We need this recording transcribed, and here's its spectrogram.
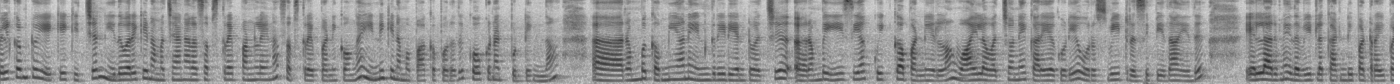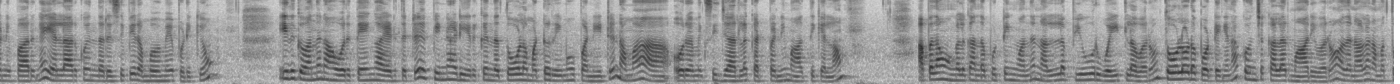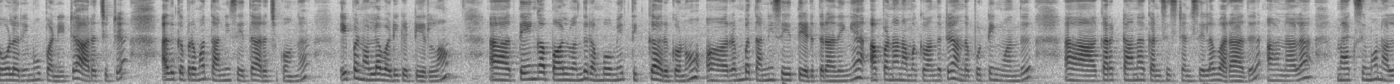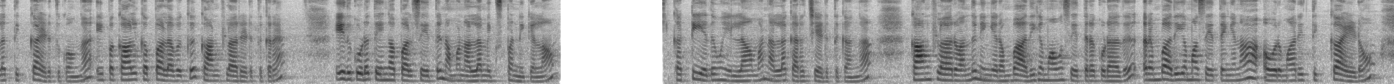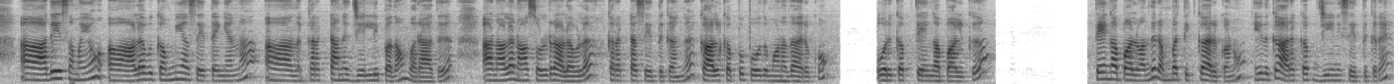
Welcome to AK kitchen இது வரைக்கும் நம்ம சேனலை சப்ஸ்கிரைப் பண்ணலைன்னா சப்ஸ்கிரைப் பண்ணிக்கோங்க. இன்றைக்கி நம்ம பார்க்க போகிறது கோகோனட் புட்டிங் தான். ரொம்ப கம்மியான இன்க்ரீடியண்ட் வச்சு ரொம்ப ஈஸியாக குயிக்காக பண்ணிடலாம். வாயில் வச்சோன்னே கரையக்கூடிய ஒரு ஸ்வீட் ரெசிபி தான் இது. எல்லாருமே இதை வீட்டில் கண்டிப்பாக ட்ரை பண்ணி பாருங்கள் எல்லாருக்கும் இந்த ரெசிபி ரொம்பவுமே பிடிக்கும். இதுக்கு வந்து நான் ஒரு தேங்காய் எடுத்துகிட்டு பின்னாடி இருக்க இந்த தோலை மட்டும் ரிமூவ் பண்ணிவிட்டு நம்ம ஒரு மிக்சி ஜாரில் கட் பண்ணி மாற்றிக்கலாம் அப்போ தான் உங்களுக்கு அந்த புட்டிங் வந்து நல்ல ப்யூர் ஒயிட்டில் வரும். தோலோடு போட்டிங்கன்னா கொஞ்சம் கலர் மாறி வரும். அதனால் நம்ம தோலை ரிமூவ் பண்ணிவிட்டு அரைச்சிட்டு அதுக்கப்புறமா தண்ணி சேர்த்து அரைச்சிக்கோங்க. இப்போ நல்லா வடிகட்டிடலாம். தேங்காய் பால் வந்து ரொம்பவுமே திக்காக இருக்கணும். ரொம்ப தண்ணி சேர்த்து எடுத்துடாதீங்க. அப்போனா நமக்கு வந்துட்டு அந்த புட்டிங் வந்து கரெக்டான கன்சிஸ்டன்சியில் வராது. அதனால் மேக்ஸிமம் நல்லா திக்காக எடுத்துக்கோங்க. இப்போ கால் கப் அளவுக்கு கார்ன்ஃப்ளவர் எடுத்துக்கிறேன். இது கூட தேங்காய் பால் சேர்த்து நம்ம நல்லா மிக்ஸ் பண்ணிக்கலாம். கட்டி எதுவும் இல்லாமல் நல்லா கரைச்சி எடுத்துக்கோங்க. கார்ன்ஃப்ளவர் வந்து நீங்கள் ரொம்ப அதிகமாகவும் சேர்த்துடக்கூடாது. ரொம்ப அதிகமாக சேர்த்திங்கன்னா ஒரு மாதிரி திக்காகிடும் அதே சமயம் அளவு கம்மியாக சேர்த்திங்கன்னா கரெக்டான ஜெல்லி பதம் வராது. அதனால் நான் சொல்கிற அளவில் கரெக்டாக சேர்த்துக்கோங்க. கால் கப்பு போதுமானதாக இருக்கும். ஒரு கப் தேங்காய் பாலுக்கு. தேங்காய் பால் வந்து ரொம்ப திக்காக இருக்கணும். இதுக்கு அரை கப் ஜீனி சேர்த்துக்கிறேன்.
